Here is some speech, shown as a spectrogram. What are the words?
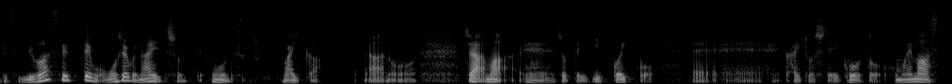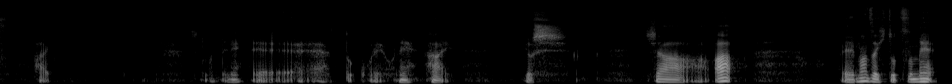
別に言わせても面白くないでしょって思うんですけど。まあいいか。あのじゃあまあ、えー、ちょっと一個一個、えー、回答していこうと思います。はい。ちょっと待ってね。えー、っとこれをね。はい。よし。じゃあ、えー、まず一つ目。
